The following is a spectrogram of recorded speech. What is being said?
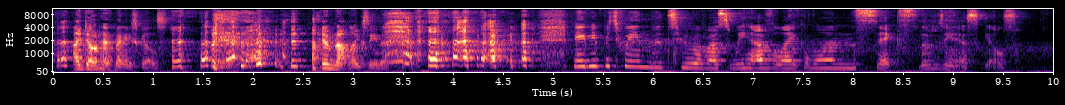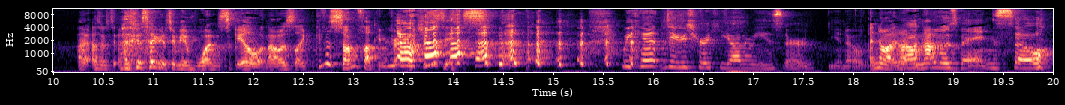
I don't have many skills. I am not like Xena. Maybe between the two of us, we have like one sixth of Xena's skills. I, I was I was going to say we have one skill, and I was like, give us some fucking credit. Jesus. We can't do tracheotomies or, you know, No, rock not- those bangs, so.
